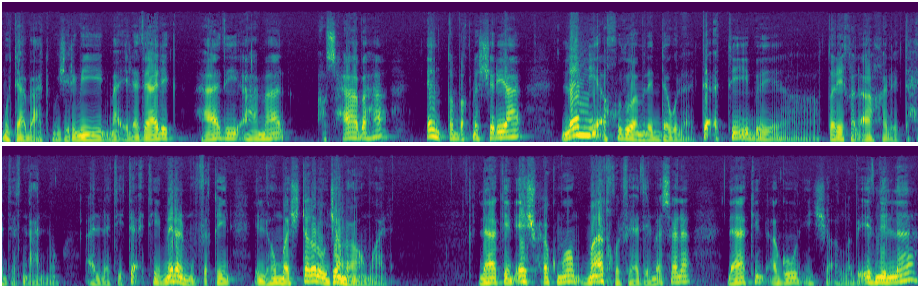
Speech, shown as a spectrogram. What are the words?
متابعة مجرمين ما إلى ذلك. هذه أعمال أصحابها إن طبقنا الشريعة لن يأخذوها من الدولة. تأتي بالطريق الآخر اللي تحدثنا عنه التي تأتي من المنفقين اللي هم اشتغلوا وجمعوا أموال. لكن إيش حكمهم؟ ما أدخل في هذه المسألة لكن أقول إن شاء الله بإذن الله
